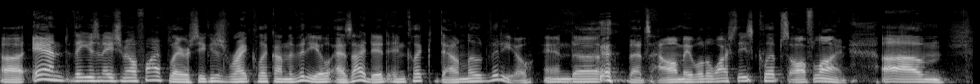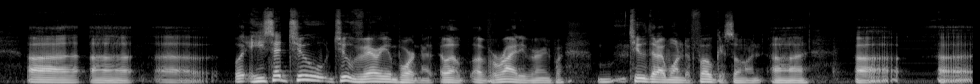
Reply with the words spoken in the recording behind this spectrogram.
Uh, and they use an HTML5 player, so you can just right click on the video as I did and click download video, and uh, that's how I'm able to watch these clips offline. Um, uh, uh, uh, he said two two very important, well, a variety of very important, two that I wanted to focus on. Uh, uh, uh,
